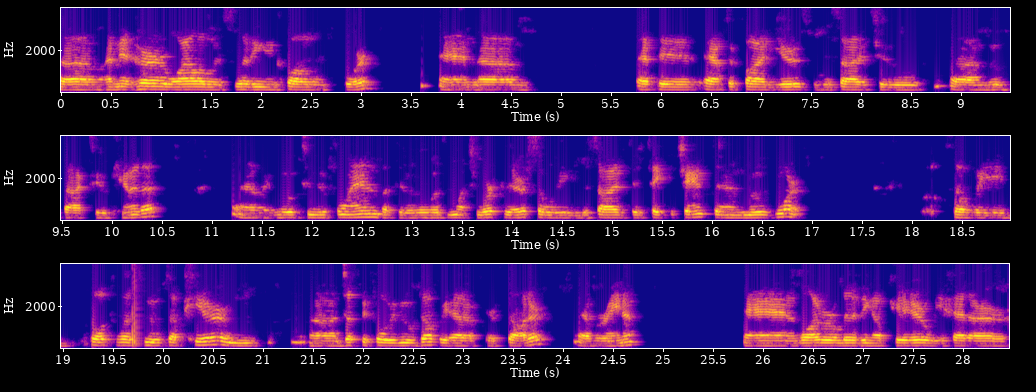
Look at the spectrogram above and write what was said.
Uh, I met her while I was living in Kuala Lumpur. and um, at the after five years, we decided to uh, move back to Canada. Uh, we moved to Newfoundland, but there wasn't much work there, so we decided to take the chance and move north. So we both of us moved up here, and uh, just before we moved up, we had our first daughter, Averena. And while we were living up here, we had our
